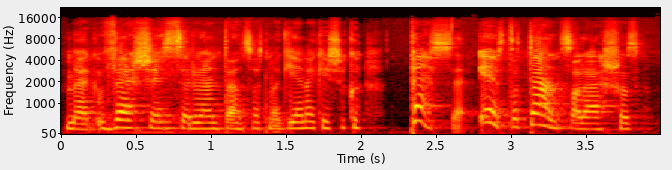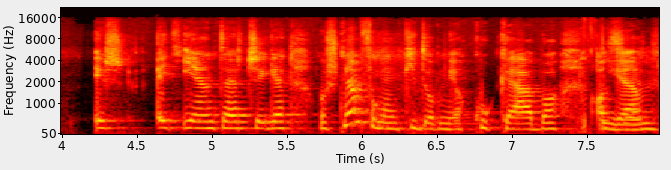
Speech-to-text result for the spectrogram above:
meg versenyszerűen táncolt meg ilyenek, és akkor persze, ért a táncoláshoz. És egy ilyen tehetséget most nem fogunk kidobni a kukába, azért, Igen.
